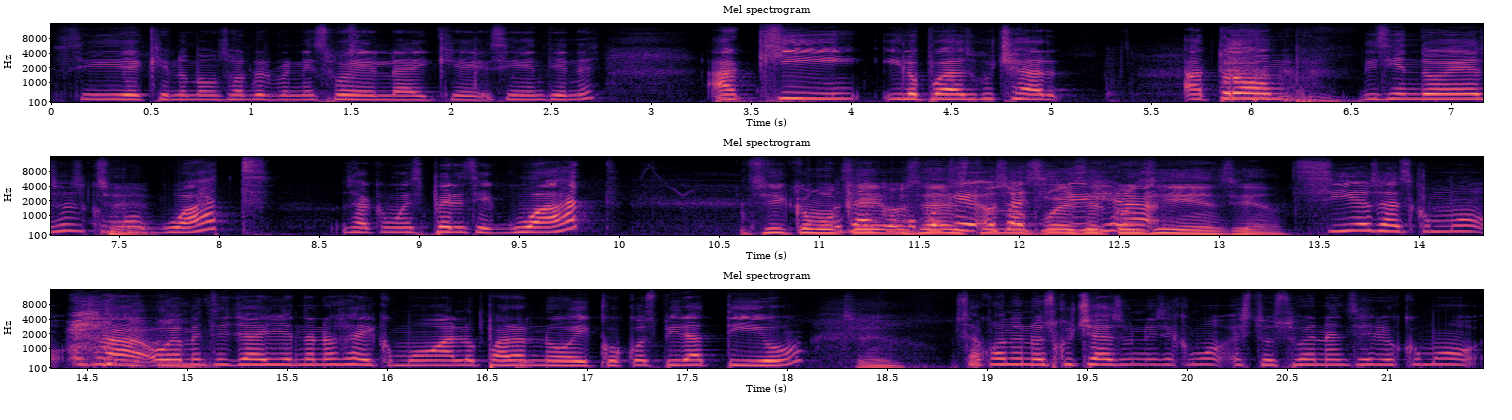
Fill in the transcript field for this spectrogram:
¿sí? De que nos vamos a volver Venezuela y que, ¿sí me entiendes? Aquí y lo pueda escuchar a Trump diciendo eso, es como, Sí. ¿what? O sea, como, espérense, ¿what? Sí, como O sea, que, o como sea, porque, esto o sea, no si puede ser dijera- coincidencia. Sí, o sea, es como, o sea, obviamente ya yéndonos ahí como a lo paranoico, conspirativo. Sí. O sea, cuando uno escucha eso, uno dice como, esto suena en serio como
